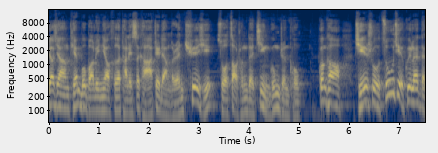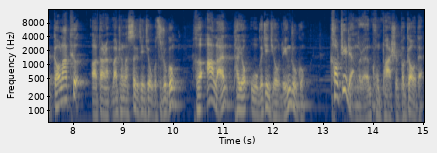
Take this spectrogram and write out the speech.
要想填补保利尼奥和塔利斯卡这两个人缺席所造成的进攻真空，光靠结束租借归来的高拉特啊，当然完成了四个进球、五次助攻，和阿兰他有五个进球、零助攻。靠这两个人恐怕是不够的，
